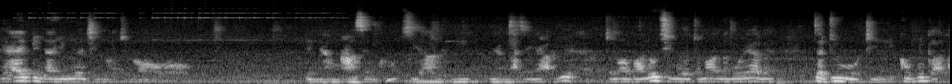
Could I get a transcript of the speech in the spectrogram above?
အဲအဲ့ပညာယူတဲ့အချိန်မှာကျွန်တော် ပညာ50ပေါ့နော်ဆရာလည်းပညာ50ရပြီကျွန်တော်ဘာလို့ချင်လို့ကျွန်တော်ငကိုတွေကလည်းတက်တူကိုဒီကိုဗစ်ကာလ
